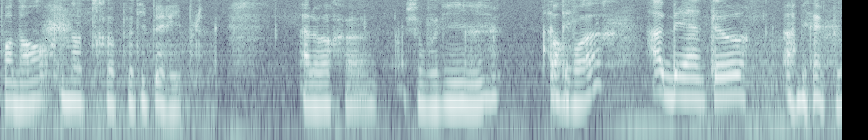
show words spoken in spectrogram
pendant notre petit périple. Alors, euh, je vous dis au revoir, À bientôt à bientôt.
